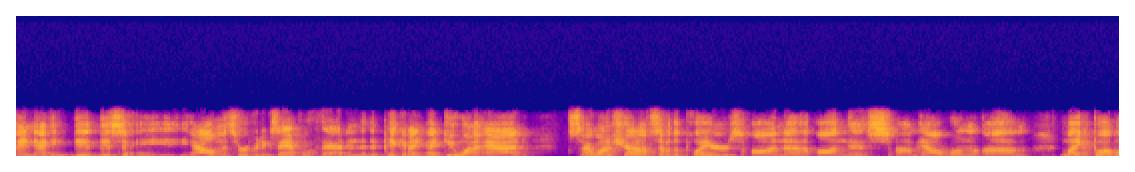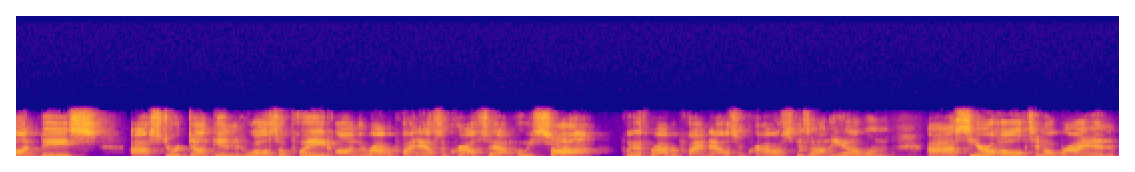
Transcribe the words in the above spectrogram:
and I think th- this uh, album is sort of an example of that. And the, the pick, and I, I do want to add, I want to shout out some of the players on uh, on this um, album. Um, Mike Bub on bass, uh, Stuart Duncan, who also played on the Robert Plant Alison Krauss album, who we saw play with Robert Plant and Alison Krauss, is on the album. Uh, Sierra Hull, Tim O'Brien.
